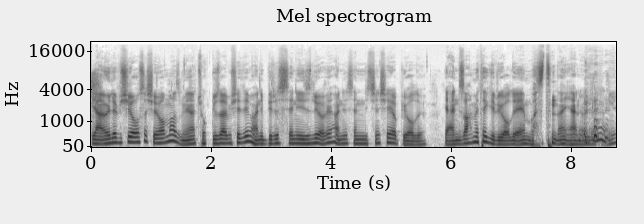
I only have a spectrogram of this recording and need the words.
Ya öyle bir şey olsa şey olmaz mı ya? Çok güzel bir şey değil mi? Hani birisi seni izliyor ve hani senin için şey yapıyor oluyor. Yani zahmete giriyor oluyor en basitinden yani öyle.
